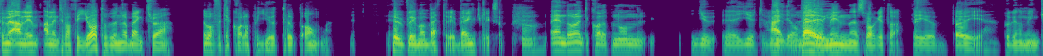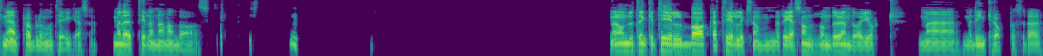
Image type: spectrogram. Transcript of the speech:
För min anledning, anledning till varför jag tog 100 bänk tror jag, det var för att jag kollade på YouTube om hur blir man bättre i bänk liksom. Ja. Ändå har du inte kollat på någon eh, Nej, Youtube-video det är min eh, svaghet då. Det är ju böj på grund av min knäproblematik alltså. Men det är till en annan dag alltså. Men om du tänker tillbaka till liksom resan som du ändå har gjort med, med din kropp och sådär.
